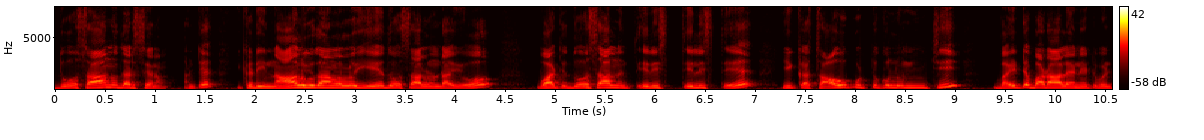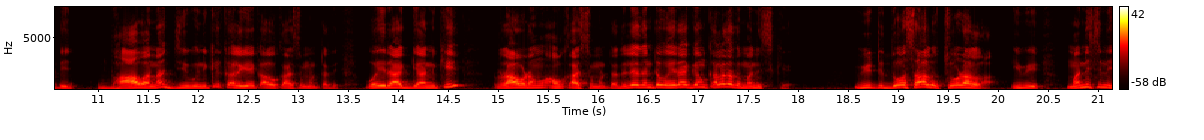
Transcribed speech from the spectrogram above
దోషాను దర్శనం అంటే ఇక్కడ ఈ నాలుగు దానిలలో ఏ దోషాలు ఉన్నాయో వాటి దోషాలను తెలి తెలిస్తే ఇక చావు పుట్టుకుల నుంచి బయటపడాలనేటువంటి భావన జీవునికి కలిగే అవకాశం ఉంటుంది వైరాగ్యానికి రావడం అవకాశం ఉంటుంది లేదంటే వైరాగ్యం కలగదు మనిషికి. వీటి దోషాలు చూడాల ఇవి మనిషిని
